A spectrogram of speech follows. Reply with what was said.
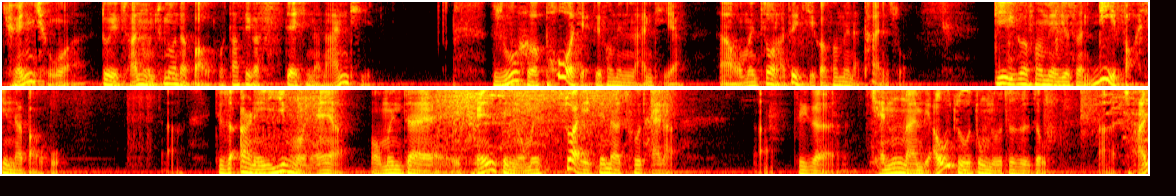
全球啊，对传统村落的保护，它是一个世界性的难题。如何破解这方面的难题啊？啊，我们做了这几个方面的探索。第一个方面就是立法性的保护。啊就是二零一五年呀，我们在全省我们率先的出台了啊，这个黔东南苗族侗族自治州啊传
